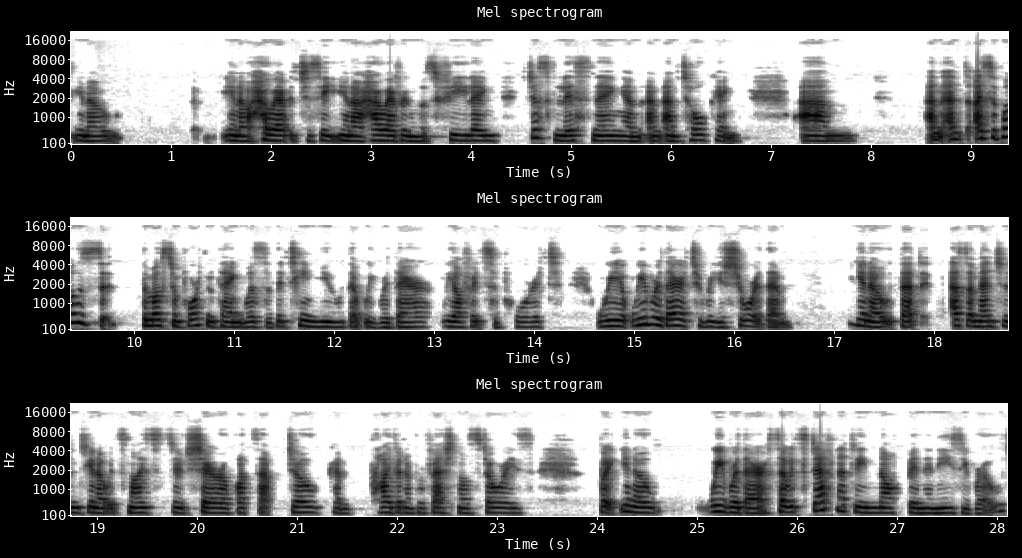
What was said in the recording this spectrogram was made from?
you know, you know, however to see, you know, how everyone was feeling, just listening and and, and talking. Um, and and I suppose the most important thing was that the team knew that we were there. We offered support. We we were there to reassure them, you know, that as I mentioned, you know, it's nice to share a WhatsApp joke and private and professional stories, but you know, we were there. So it's definitely not been an easy road.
